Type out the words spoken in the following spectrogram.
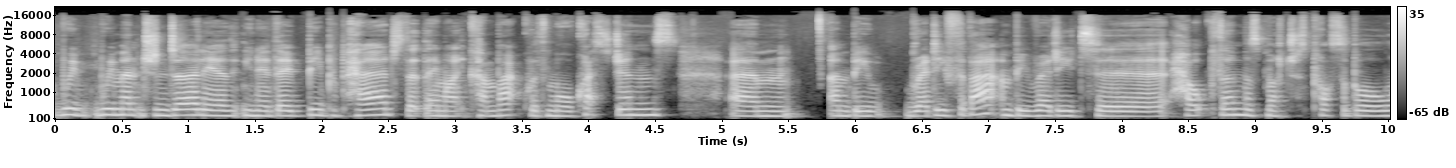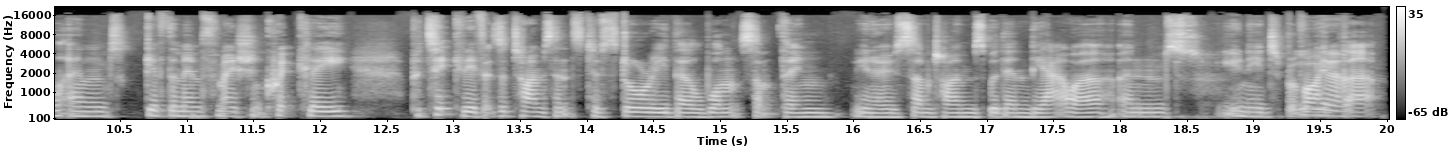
we we mentioned earlier, you know, they'd be prepared that they might come back with more questions, um, and be ready for that, and be ready to help them as much as possible and give them information quickly. Particularly if it's a time sensitive story, they'll want something, you know, sometimes within the hour, and you need to provide yeah that.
